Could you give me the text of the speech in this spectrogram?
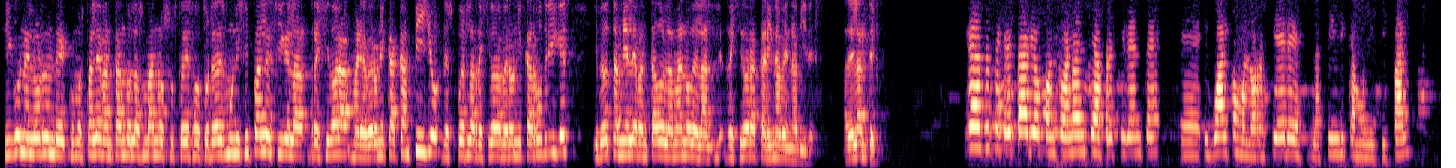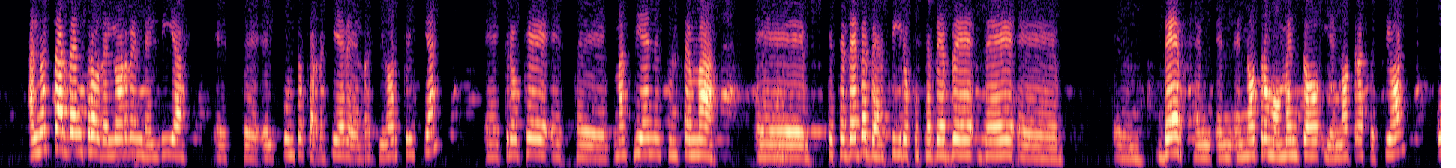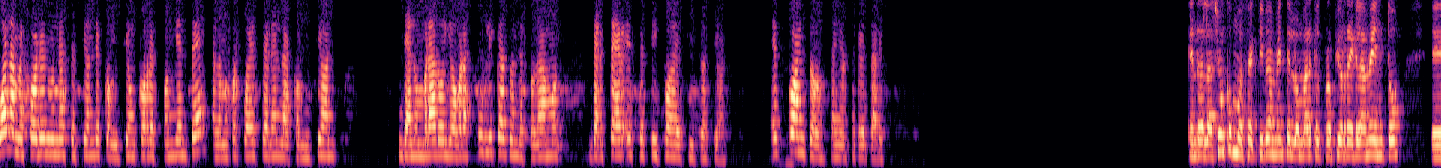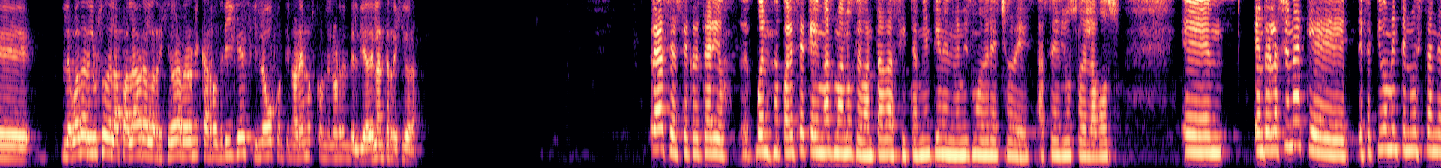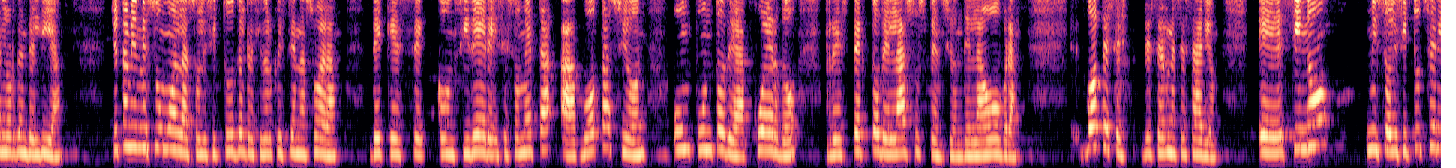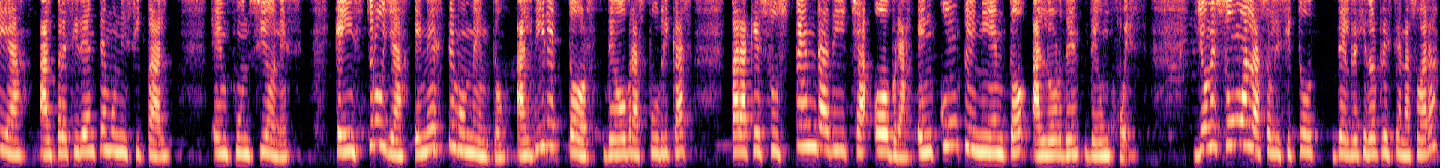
Sigo en el orden de cómo están levantando las manos ustedes, autoridades municipales. Sigue la regidora María Verónica Campillo, después la regidora Verónica Rodríguez y veo también levantado la mano de la regidora Karina Benavides. Adelante. Gracias, secretario. Con su anuencia, presidente, eh, igual como lo refiere la síndica municipal, al no estar dentro del orden del día este, el punto que refiere el regidor Cristian, eh, creo que este, más bien es un tema eh, que se debe vertir o que se debe de eh, eh, ver en, en- en otro momento y en otra sesión, o a lo mejor en una sesión de comisión correspondiente, a lo mejor puede ser en la comisión de alumbrado y obras públicas, donde podamos verter este tipo de situación. Es cuanto, señor secretario. En relación como efectivamente lo marca el propio reglamento, eh, le voy a dar el uso de la palabra a la regidora Verónica Rodríguez y luego continuaremos con el orden del día. Adelante, regidora. Gracias, secretario. Eh, Bueno, me parece que hay más manos levantadas y también tienen el mismo derecho de hacer el uso de la voz. Eh, en relación a que efectivamente no está en el orden del día, yo también me sumo a la solicitud del regidor Cristian Azuara de que se considere y se someta a votación un punto de acuerdo respecto de la suspensión de la obra. Vótese de ser necesario. Eh, si no, mi solicitud sería al presidente municipal en funciones que instruya en este momento al director de obras públicas para que suspenda dicha obra en cumplimiento al orden de un juez. Yo me sumo a la solicitud del regidor Cristian Azuara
